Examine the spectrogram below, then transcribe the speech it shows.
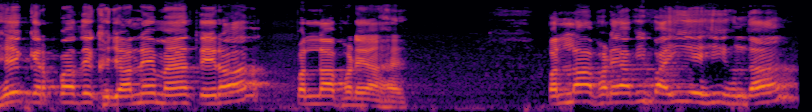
ਹੇ ਕਿਰਪਾ ਦੇ ਖਜ਼ਾਨੇ, ਮੈਂ ਤੇਰਾ ਪੱਲਾ ਫੜਿਆ ਹੈ। ਪੱਲਾ ਫੜਿਆ ਵੀ ਭਾਈ ਇਹੀ ਹੁੰਦਾ,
